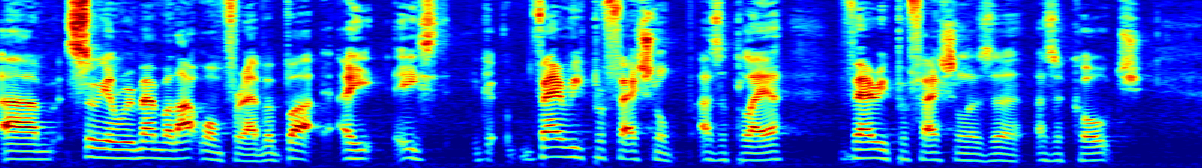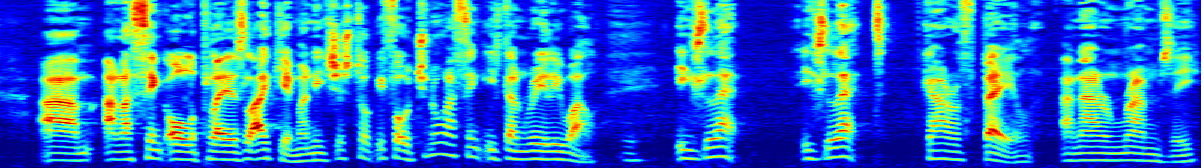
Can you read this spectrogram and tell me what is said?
um, so he'll remember that one forever. But he, he's very professional as a player, very professional as a as a coach, um, and I think all the players like him. And he's just took it forward. Do you know what I think he's done really well? Mm. He's let he's let Gareth Bale and Aaron Ramsey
